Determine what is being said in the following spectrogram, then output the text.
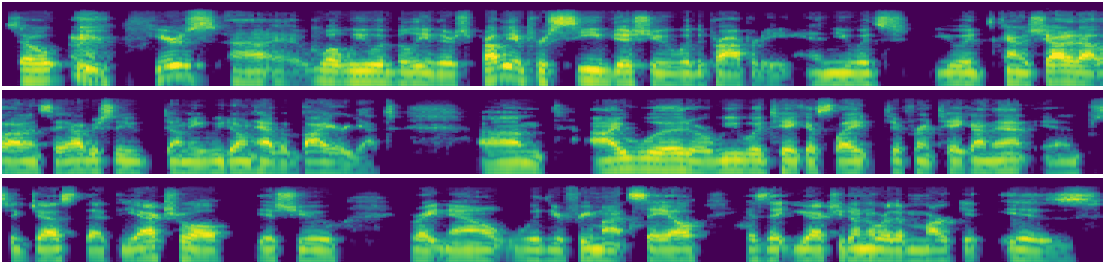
so here's uh, what we would believe. There's probably a perceived issue with the property, and you would you would kind of shout it out loud and say, "Obviously, dummy, we don't have a buyer yet." Um, I would or we would take a slight different take on that and suggest that the actual issue right now with your Fremont sale is that you actually don't know where the market is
